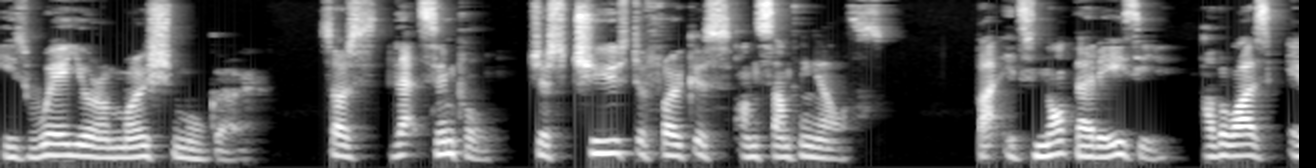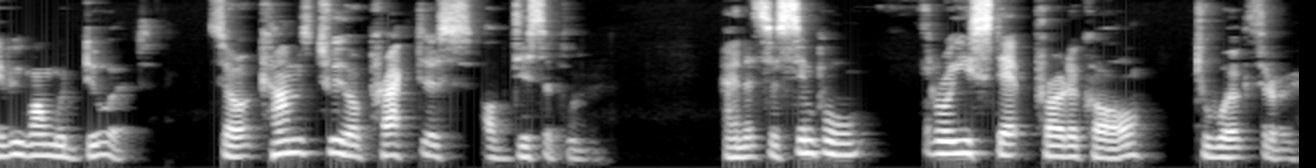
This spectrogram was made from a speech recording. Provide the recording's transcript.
is where your emotion will go. So it's that simple. Just choose to focus on something else. But it's not that easy. Otherwise, everyone would do it. So it comes to a practice of discipline. And it's a simple three step protocol to work through.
